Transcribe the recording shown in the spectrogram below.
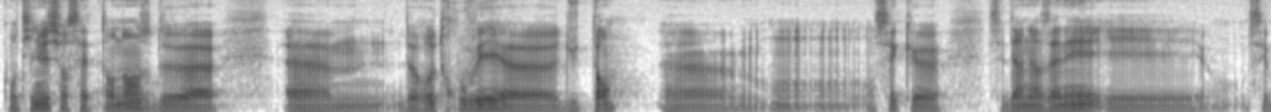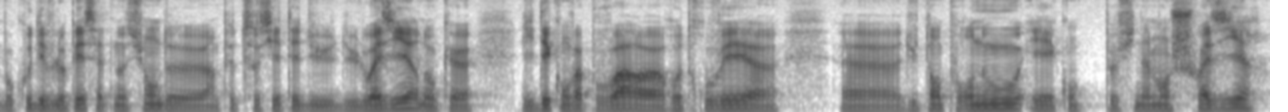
continuer sur cette tendance de, de retrouver du temps. On, on, sait que ces dernières années, et s'est beaucoup développé cette notion de un peu de société du loisir. Donc l'idée qu'on va pouvoir retrouver du temps pour nous et qu'on peut finalement choisir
